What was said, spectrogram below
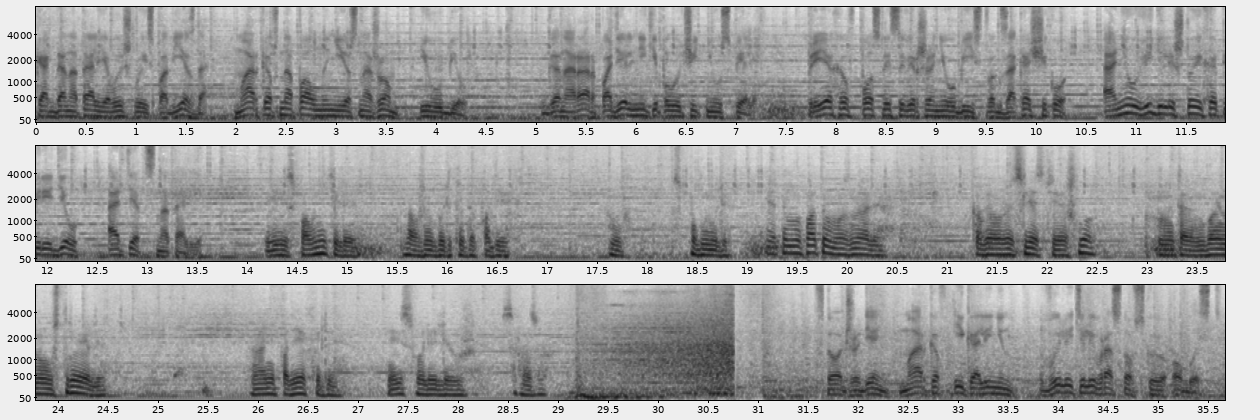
Когда Наталья вышла из подъезда, Марков напал на нее с ножом и убил. Гонорар подельники получить не успели. Приехав после совершения убийства к заказчику, они увидели, что их опередил отец Натальи. И исполнители должны были туда подъехать. Ну, спугнули. Это мы потом узнали. Когда уже следствие шло, мы там войну устроили, а они подъехали и свалили уже сразу. Тот же день Марков и Калинин вылетели в Ростовскую область.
